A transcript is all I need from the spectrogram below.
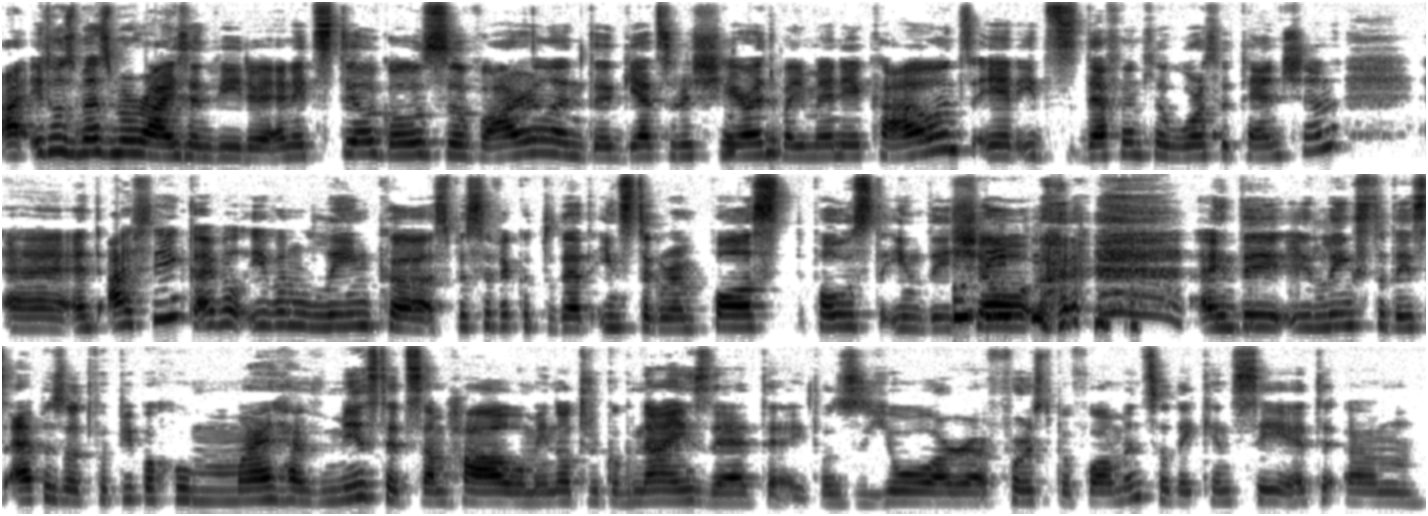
I, it was mesmerizing video, and it still goes viral and uh, gets reshared by many accounts. And it's definitely worth attention. Uh, and I think I will even link uh, specifically to that Instagram post post in the show, and the links to this episode for people who might have missed it somehow or may not recognize that it was your first performance, so they can see it. Um,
